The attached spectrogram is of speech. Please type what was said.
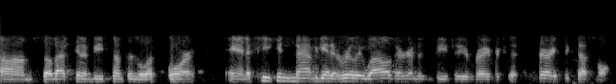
Um, so that's going to be something to look for. And if he can navigate it really well, they're going to be very, very successful.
